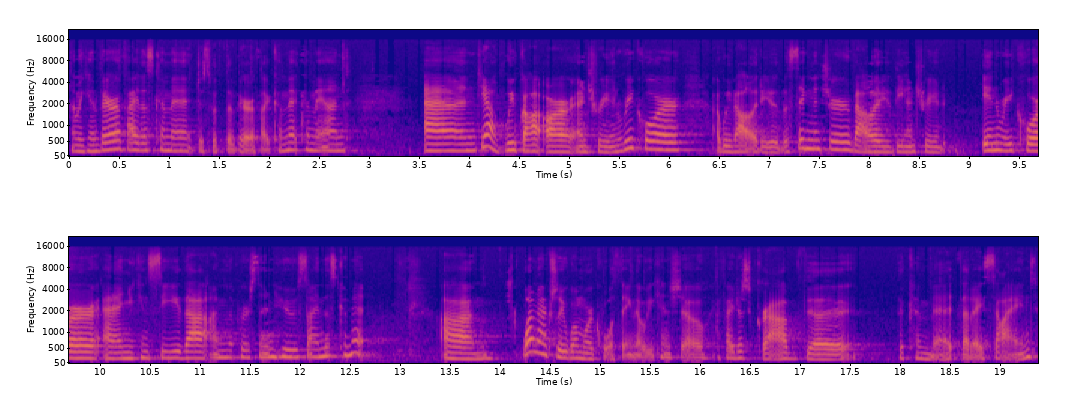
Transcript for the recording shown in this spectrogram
And we can verify this commit just with the verify commit command. And yeah, we've got our entry in Rekor. Uh, we validated the signature, validated the entry in Rekor, and you can see that I'm the person who signed this commit. Um, one, actually, one more cool thing that we can show. If I just grab the, the commit that I signed,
